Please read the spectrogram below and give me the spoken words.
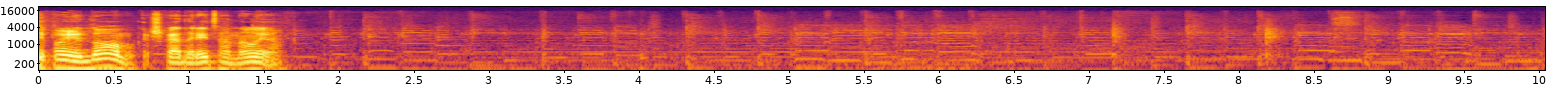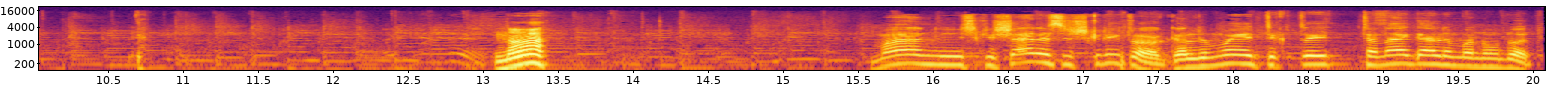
Tipo įdomu, kažką daryti va naujo. Na, Man iš kišenės iškrito, galimai tik tai tenai galima naudoti.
